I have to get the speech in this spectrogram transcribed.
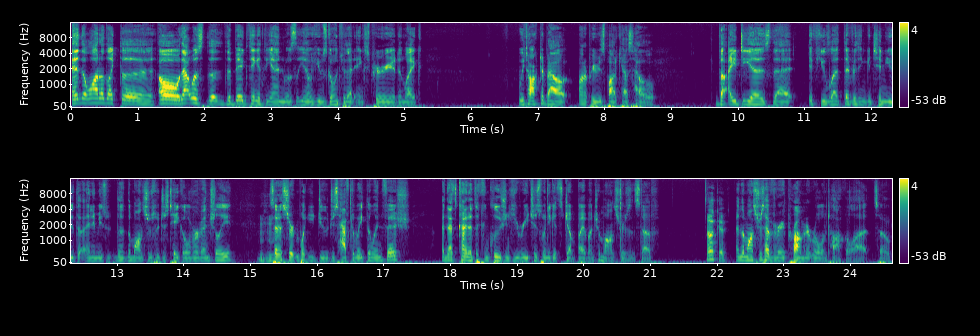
and a lot of like the oh that was the the big thing at the end was you know he was going through that angst period and like we talked about on a previous podcast how the idea is that if you let everything continue the enemies the, the monsters would just take over eventually so at a certain point you do just have to wake the windfish and that's kind of the conclusion he reaches when he gets jumped by a bunch of monsters and stuff okay. and the monsters have a very prominent role and talk a lot. So,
